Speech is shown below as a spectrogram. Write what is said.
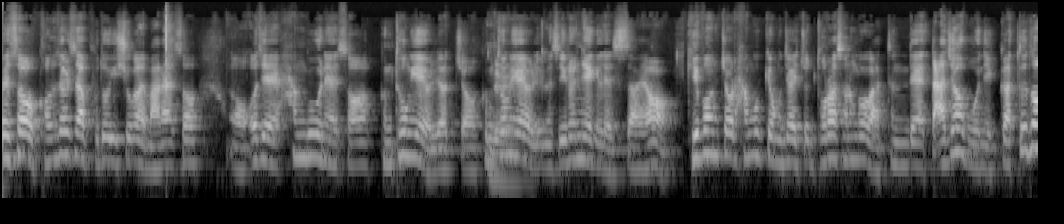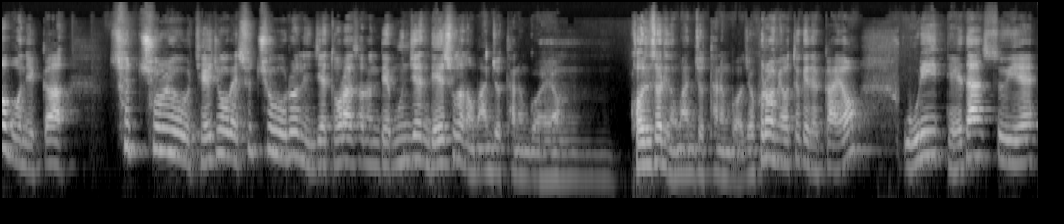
그래서 건설사 부도 이슈가 많아서 어, 제 한국은에서 금통위에 열렸죠. 금통위에 네. 열리면서 이런 얘기를 했어요. 기본적으로 한국 경제가 좀 돌아서는 것 같은데 따져보니까 뜯어보니까 수출 제조업의 수출은 이제 돌아서는데 문제는 내수가 너무 안 좋다는 거예요. 음. 건설이 너무 안 좋다는 거죠. 그러면 어떻게 될까요? 우리 대다수의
